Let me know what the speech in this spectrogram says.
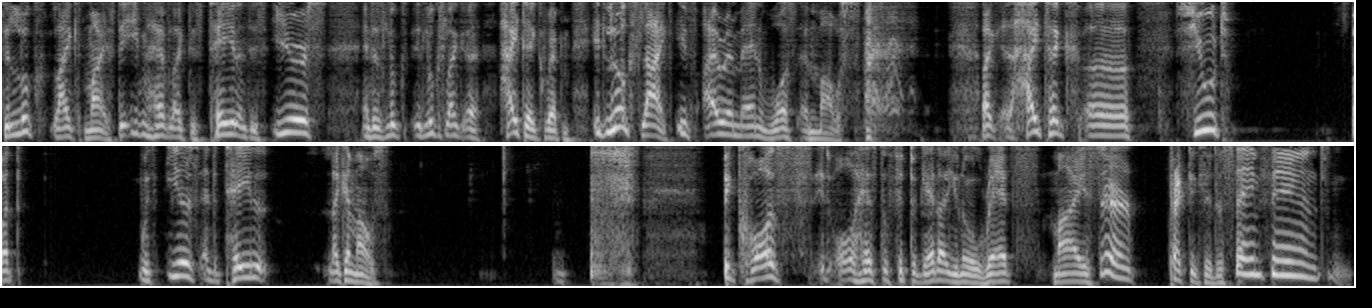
they look like mice. They even have like this tail and these ears, and this looks it looks like a high tech weapon. It looks like if Iron Man was a mouse, like a high tech uh, suit, but with ears and a tail like a mouse. Because it all has to fit together, you know, rats, mice, they're practically the same thing. And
